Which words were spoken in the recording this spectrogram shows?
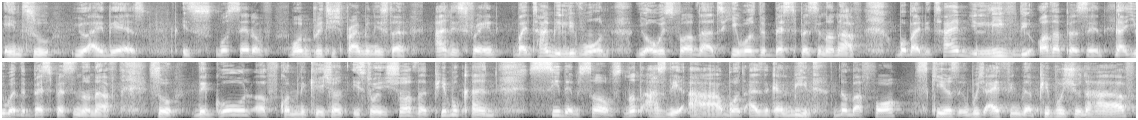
into your ideas it was said of one British Prime Minister and his friend, by the time you leave one, you always felt that he was the best person on earth. But by the time you leave the other person, that you were the best person on earth. So the goal of communication is to ensure that people can see themselves not as they are, but as they can be. Number four, skills which I think that people should have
